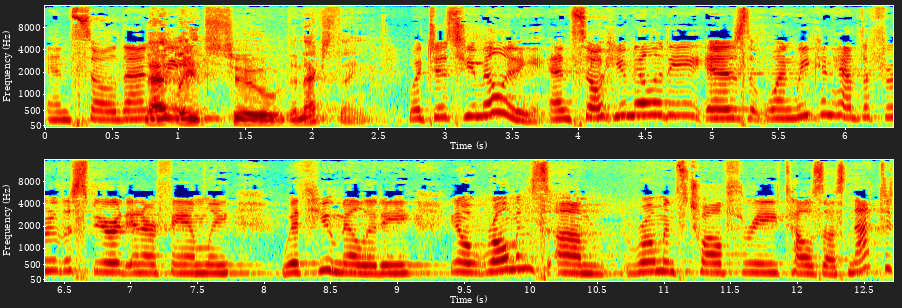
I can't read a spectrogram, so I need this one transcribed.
and so then that we, leads to the next thing, which is humility. And so humility is when we can have the fruit of the spirit in our family with humility. You know, Romans um, Romans twelve three tells us not to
